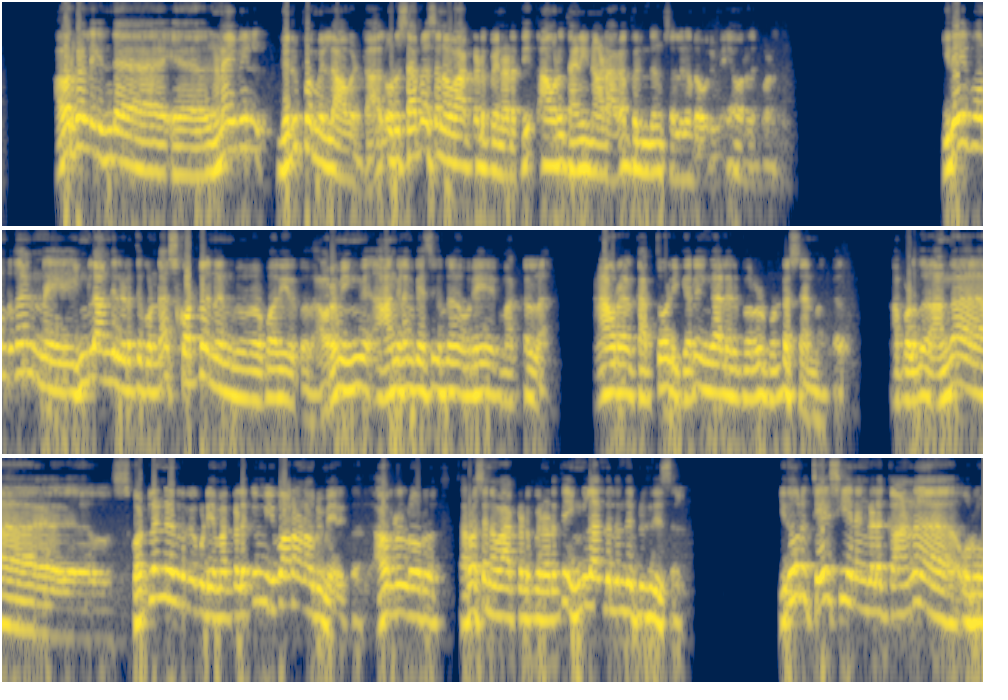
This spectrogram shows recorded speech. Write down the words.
அவர்கள் இந்த அஹ், இணைவில் விருப்பம் இல்லாவிட்டால் ஒரு சர்வசன வாக்கெடுப்பை நடத்தி அவர்கள் தனி நாடாக பிரிந்தும் செல்கின்ற உரிமை அவர்களுக்கு வழங்கும் இதே போன்றுதான் இங்கிலாந்தில் எடுத்துக்கொண்டால் ஸ்காட்லாந்து என்கிற பகுதி இருக்கிறது. அவரும் இங்கு ஆங்கிலம் பேசுகின்ற ஒரே மக்கள் தான். ஆனால் அவர்கள் கத்தோலிக்கர் இங்கால இருப்பவர்கள் புட்டஸ்டான் மக்கள். அப்பொழுது அங்க ஸ்கொட்லாண்டில் இருக்கக்கூடிய மக்களுக்கும் இவ்வாறான உரிமை இருக்கிறது. அவர்கள் ஒரு சர்வசன வாக்கெடுப்பு நடத்தி இங்கிலாந்திலிருந்து பிரிந்து செல் இது ஒரு தேசிய இனங்களுக்கான ஒரு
